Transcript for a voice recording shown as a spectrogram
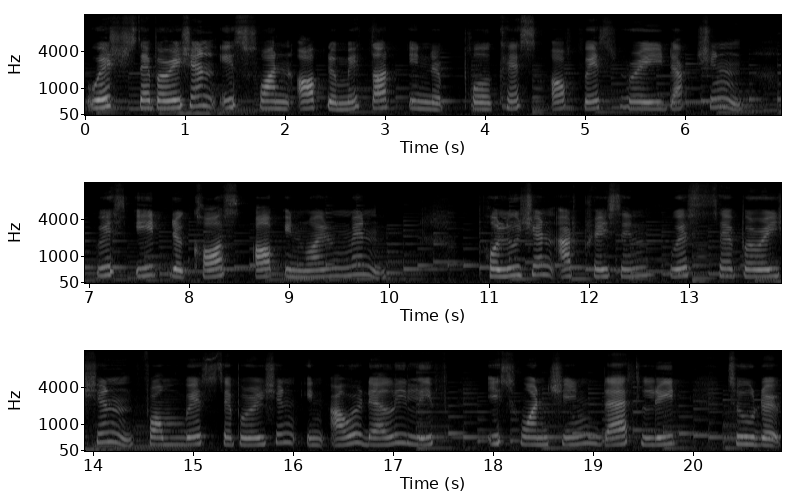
Waste separation is one of the methods in the process of waste reduction, which is the cause of environment pollution at present. Waste separation from waste separation in our daily life is one thing that leads to the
